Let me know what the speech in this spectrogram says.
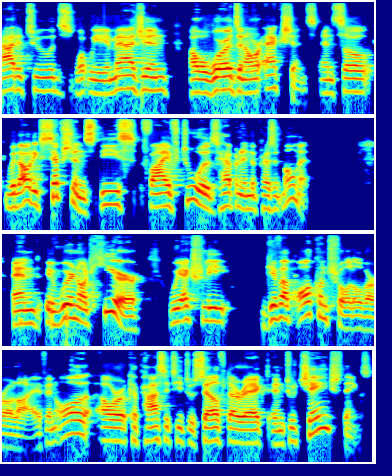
attitudes, what we imagine, our words, and our actions. And so, without exceptions, these five tools happen in the present moment. And if we're not here, we actually give up all control over our life and all our capacity to self direct and to change things.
